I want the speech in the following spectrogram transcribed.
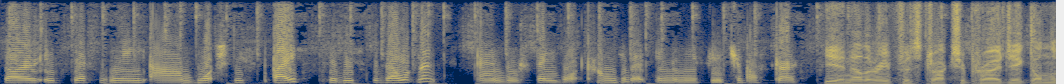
so it's definitely um, watch this space for this development and we'll see what comes of it in the near future, Busco. Yeah, another infrastructure project on the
